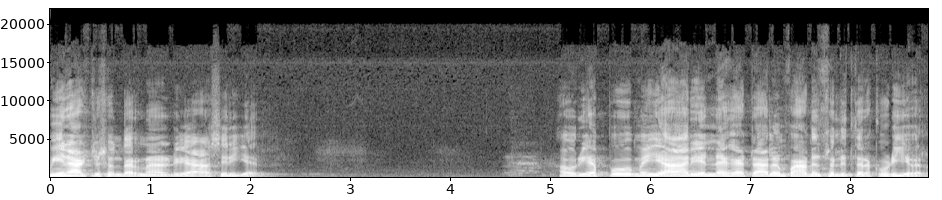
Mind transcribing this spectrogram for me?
மீனாட்சி சுந்தரனுடைய ஆசிரியர். அவர் எப்போவுமே யார் என்ன கேட்டாலும் பாடம் சொல்லித்தரக்கூடியவர்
